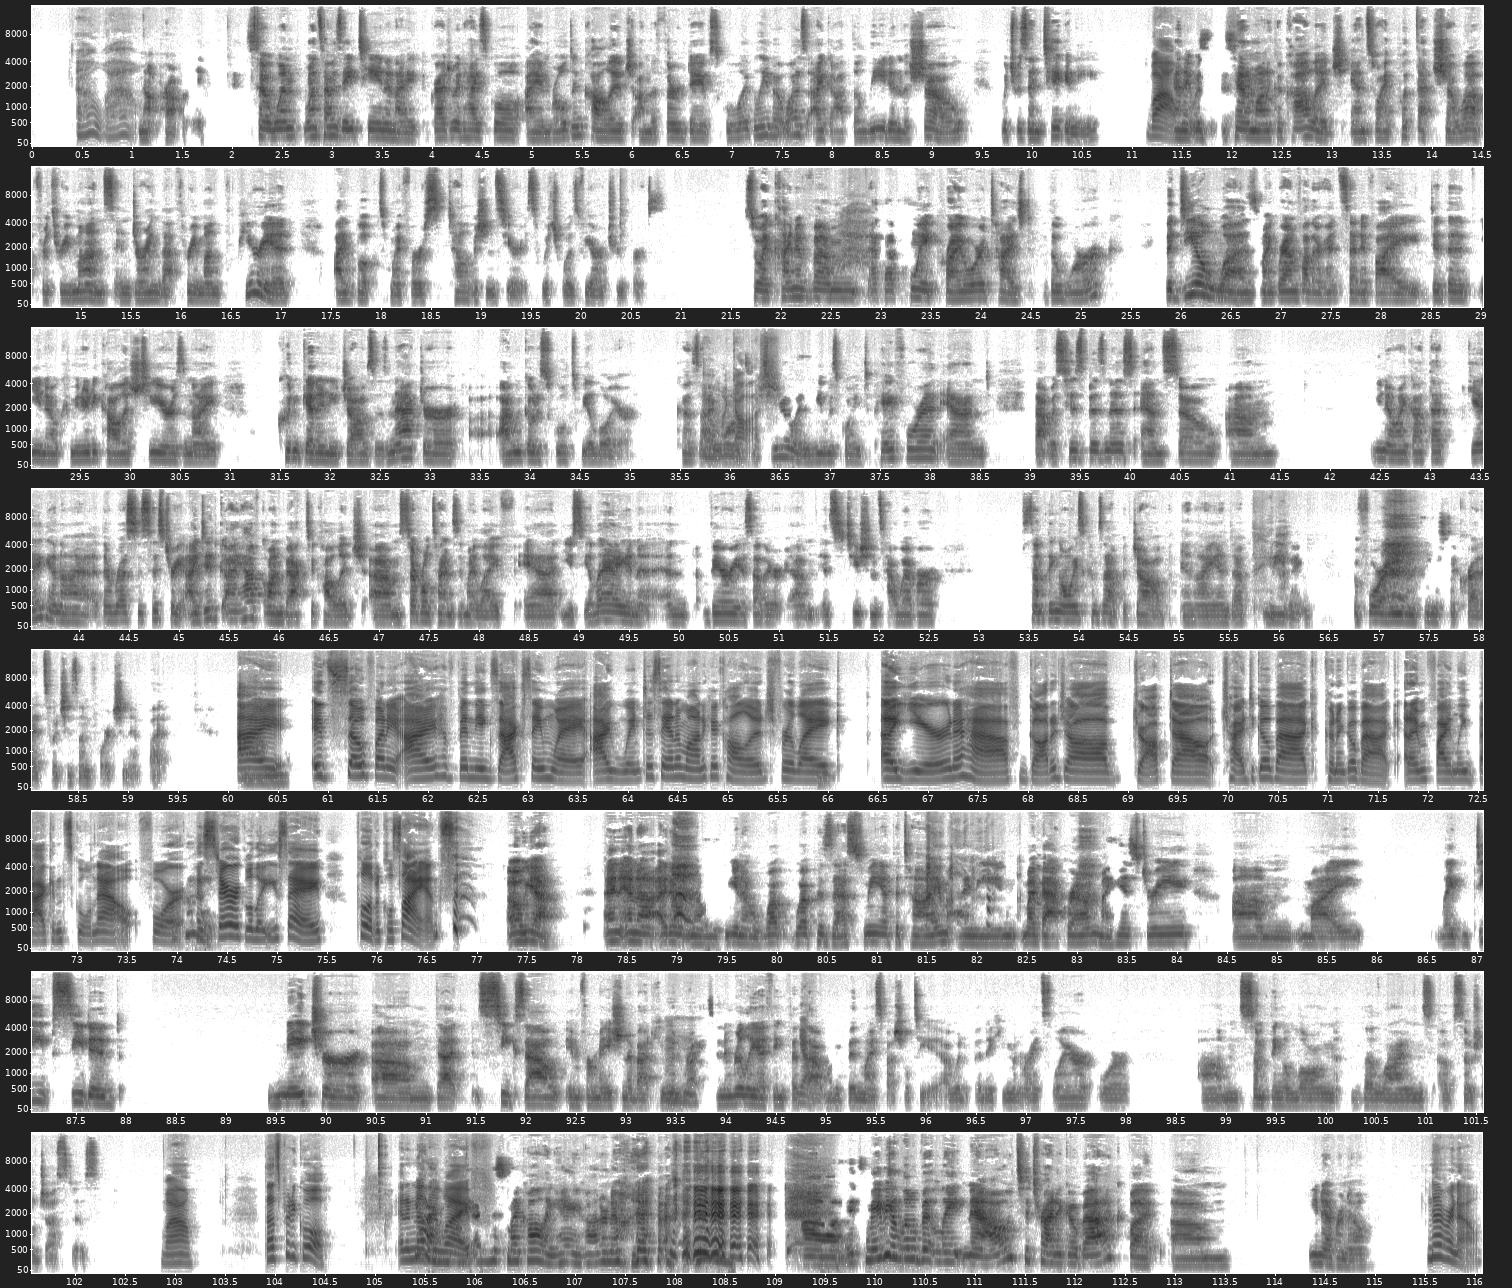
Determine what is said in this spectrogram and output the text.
Oh, wow. not properly. So when once I was 18 and I graduated high school, I enrolled in college on the third day of school, I believe it was. I got the lead in the show, which was Antigone, Wow. and it was Santa Monica College. And so I put that show up for three months, and during that three month period, I booked my first television series, which was VR Troopers. So I kind of um, at that point prioritized the work the deal Mhm. was my grandfather had said if I did the you know community college two years and I couldn't get any jobs as an actor, I would go to school to be a lawyer because I Oh wanted gosh. to, and he was going to pay for it, and that was his business. And so, um, you know, I got that gig, and I, the rest is history. I did. I have gone back to college um, several times in my life at UCLA and and various other um, institutions. However, something always comes up, a job, and I end up leaving before I even finish the credits, which is unfortunate. But I um, it's so funny. I have been the exact same way. I went to Santa Monica College for like a year and a half, got a job, dropped out, tried to go back, couldn't go back, and I'm finally back in school now for good. hysterical that you say political science. Oh yeah, and and I, I don't know, you know what what possessed me at the time. I mean, my background, my history, um, my like deep seated nature um, that seeks out information about human Mhm. rights, and really, I think that Yeah. that would have been my specialty. I would have been a human rights lawyer or um, something along the lines of social justice. wow. That's pretty cool. In Yeah, another I mean, I- life. I missed my calling. Hey, I don't know. Uh, it's maybe a little bit late now to try to go back, but um, you never know. Never know.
